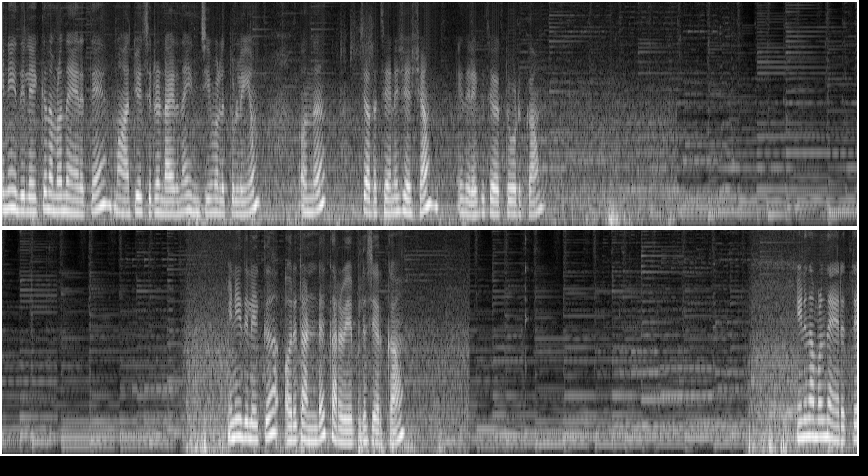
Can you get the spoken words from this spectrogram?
ഇനി ഇതിലേക്ക് നമ്മൾ നേരത്തെ മാറ്റി വെച്ചിട്ടുണ്ടായിരുന്ന ഇഞ്ചിയും വെളുത്തുള്ളിയും ഒന്ന് ചതച്ചതിന് ശേഷം ഇതിലേക്ക് ചേർത്ത് കൊടുക്കാം. ഇനി ഇതിലേക്ക് ഒരു തണ്ട് കറിവേപ്പില ചേർക്കാം. ഇനി നമ്മൾ നേരത്തെ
